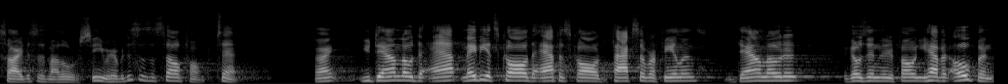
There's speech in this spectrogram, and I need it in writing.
Sorry, this is my little receiver here, but this is a cell phone. Pretend. All right? You download the app. Maybe it's called, the app is called Facts Over Feelings. You download it, it goes into your phone. You have it open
